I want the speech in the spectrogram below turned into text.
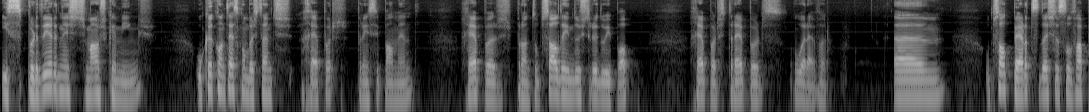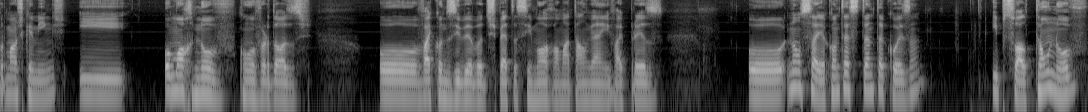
e se perder nestes maus caminhos, o que acontece com bastantes rappers, principalmente, rappers, pronto, o pessoal da indústria do hip hop, rappers, trappers, whatever. Um, o pessoal perde-se, deixa-se levar por maus caminhos e ou morre novo com overdoses, ou vai conduzir bêbado, espeta-se e morre, ou mata alguém e vai preso, ou não sei, acontece tanta coisa e pessoal tão novo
